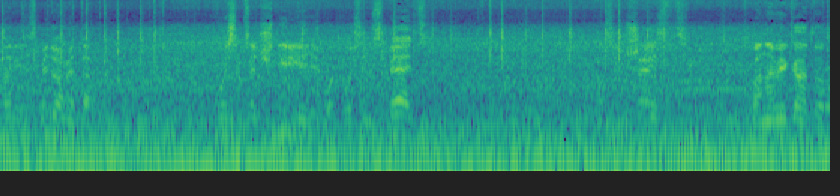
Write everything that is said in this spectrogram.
Смотрите, спидометр. 84 едем, вот 85. 86. По навигатору.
